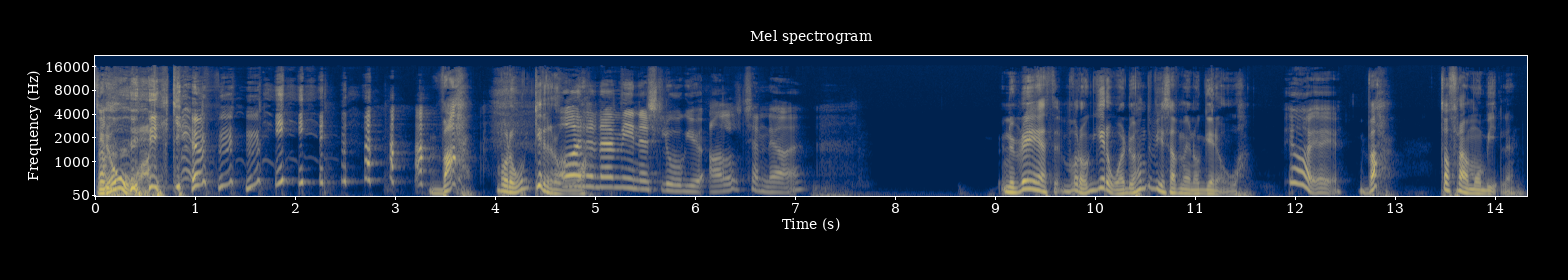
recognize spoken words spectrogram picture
Grå? Vilken Va? Vadå grå? Åh, den där minen slog ju allt kände jag. Nu blir jag helt... Vadå grå? Du har inte visat mig något grå. Ja, ja, ja. Va? Ta fram mobilen.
